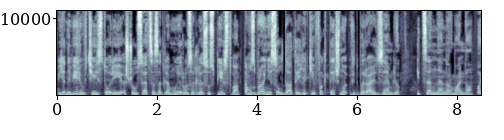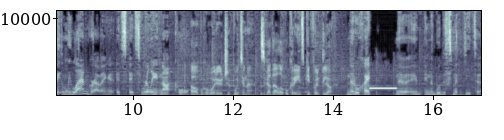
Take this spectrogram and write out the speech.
Я не вірю в ті історії, що усе це задля миру, задля суспільства. Там озброєні солдати, які фактично відбирають землю, і це ненормально. А обговорюючи Путіна, згадала український фольклор. Не рухай і, і не буде смердіти.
